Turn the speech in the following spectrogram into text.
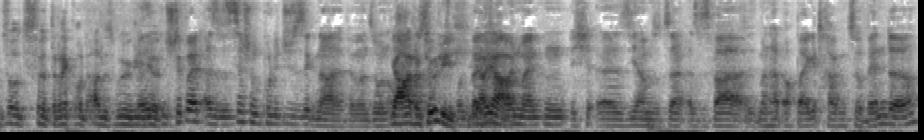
sonst für Dreck und alles Mögliche. Ein Stück weit, also das ist ja schon ein politisches Signal, wenn man so ein Ja, natürlich. Und bei ja, ja. vorhin meinten, ich, äh, Sie haben sozusagen, also es war, man hat auch beigetragen zur Wende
